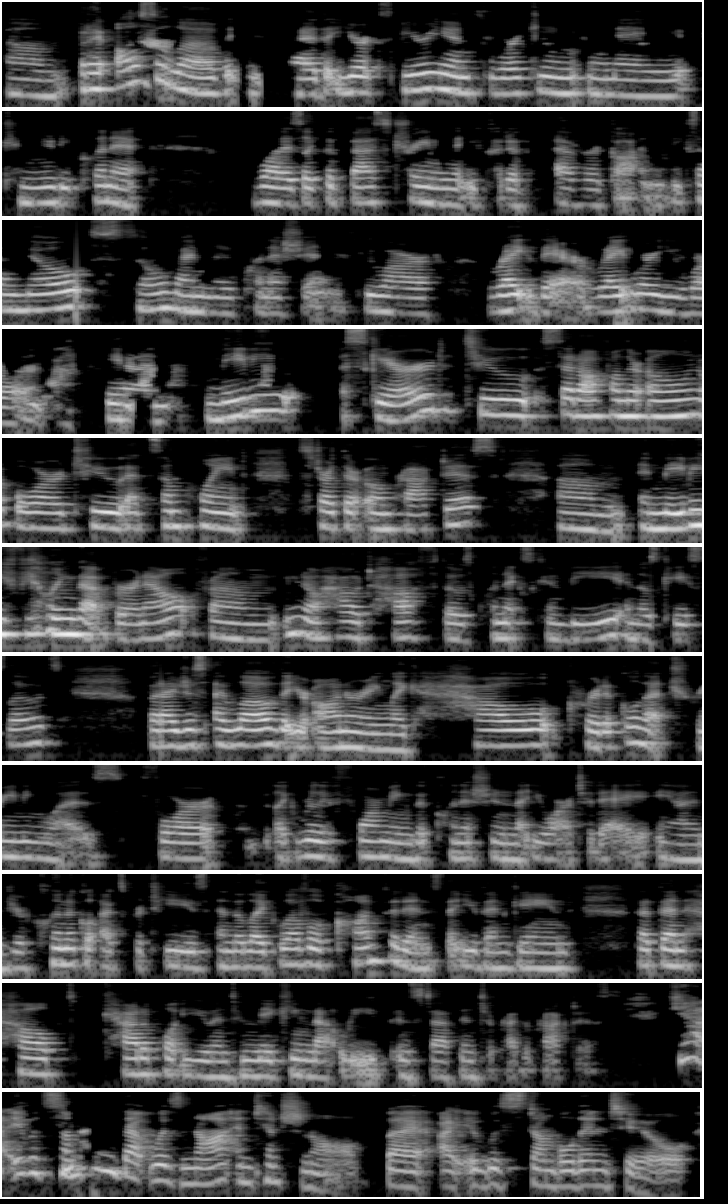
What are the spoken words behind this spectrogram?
Um, but i also love that you said that your experience working in a community clinic was like the best training that you could have ever gotten because I know so many clinicians who are right there, right where you were, and maybe scared to set off on their own or to at some point start their own practice um, and maybe feeling that burnout from you know how tough those clinics can be and those caseloads. But i just i love that you're honoring like how critical that training was for like really forming the clinician that you are today and your clinical expertise and the like level of confidence that you then gained that then helped catapult you into making that leap and step into private practice. Yeah it was something that was not intentional but I, it was stumbled into.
